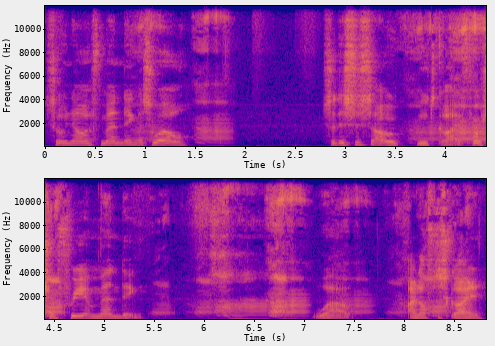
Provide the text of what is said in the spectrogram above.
So we now have mending as well. So this is our good guy, fortune 3 and mending. Wow. I love this guy.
